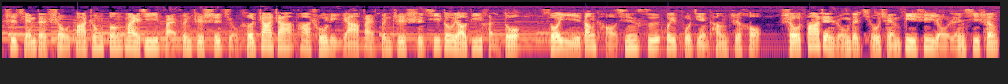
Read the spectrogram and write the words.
之前的首发中锋麦基百分之十九和扎扎帕楚里亚百分之十七都要低很多。所以，当考辛斯恢复健康之后，首发阵容的球权必须有人牺牲，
